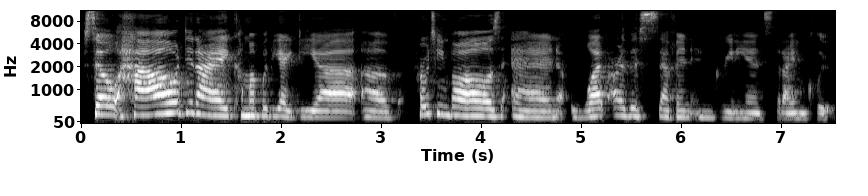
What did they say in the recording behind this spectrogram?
So, how did I come up with the idea of protein balls and what are the seven ingredients that I include?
